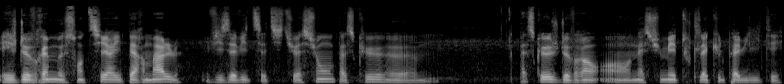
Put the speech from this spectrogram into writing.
je devrais me sentir hyper mal vis-à-vis de cette situation euh, parce que je devrais en, assumer toute la culpabilité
